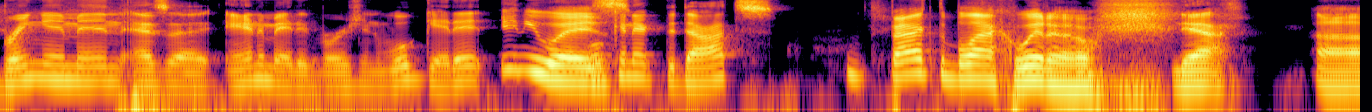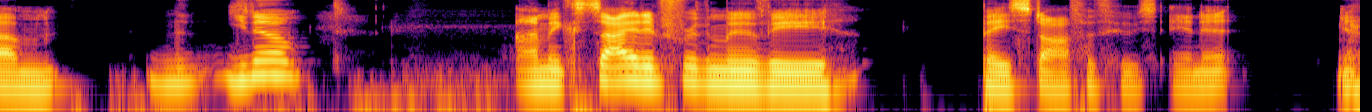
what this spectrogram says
Bring him in as an animated version. We'll get it. We'll Anyways, connect the dots. Back to Black Widow. Yeah. Um, you know, I'm excited for the movie based off of who's in it and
